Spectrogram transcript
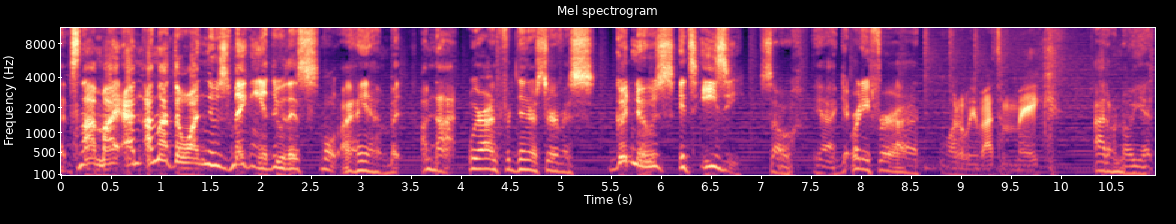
It's not my. I'm, I'm not the one who's making you do this. Well, I am, but I'm not. We're on for dinner service. Good news. It's easy. So yeah, get ready for. uh What are we about to make? I don't know yet.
